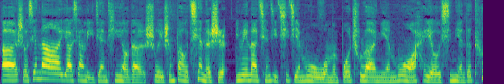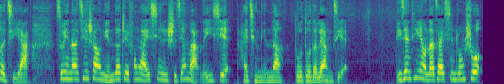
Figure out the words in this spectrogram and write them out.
呃，首先呢，要向李健听友的说一声抱歉的是，因为呢前几期节目我们播出了年末还有新年的特辑呀，所以呢介绍您的这封来信时间晚了一些，还请您呢多多的谅解。李健听友呢在信中说：“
